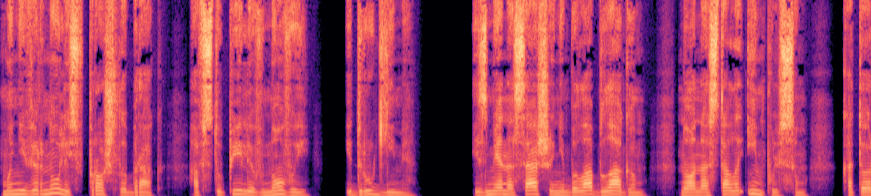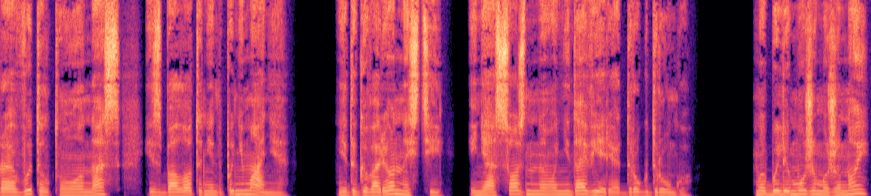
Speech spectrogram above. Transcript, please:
Мы не вернулись в прошлый брак, а вступили в новый и другими. Измена Саши не была благом, но она стала импульсом, которое вытолкнуло нас из болота недопонимания, недоговоренностей и неосознанного недоверия друг к другу. Мы были мужем и женой,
